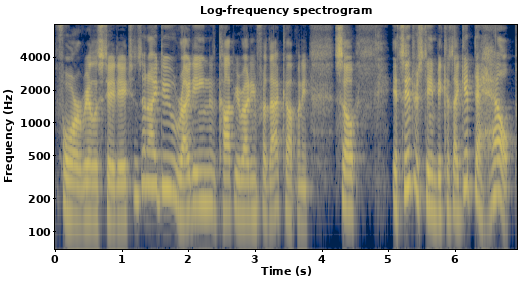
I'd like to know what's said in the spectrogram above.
for real estate agents, and I do writing, copywriting for that company. So it's interesting because I get to help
